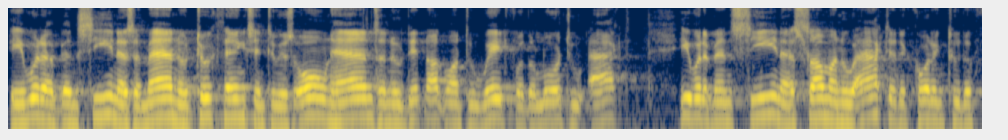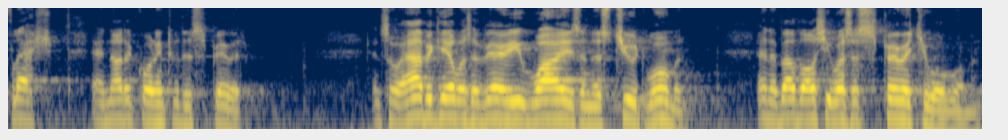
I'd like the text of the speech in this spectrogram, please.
He would have been seen as a man who took things into his own hands and who did not want to wait for the Lord to act. He would have been seen as someone who acted according to the flesh and not according to the spirit. And so Abigail was a very wise and astute woman. And above all, she was a spiritual woman.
